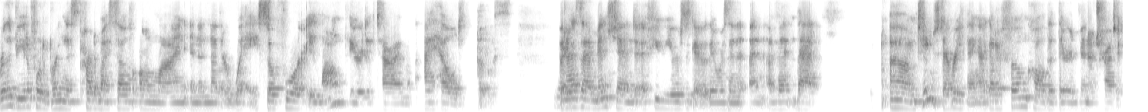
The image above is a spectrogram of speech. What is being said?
really beautiful to bring this part of myself online in another way. So for a long period of time, I held both. Right. But as I mentioned a few years ago, there was an, an event that um, changed everything. I got a phone call that there had been a tragic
